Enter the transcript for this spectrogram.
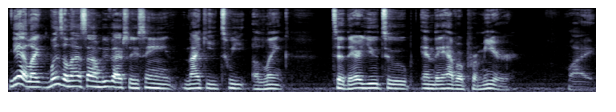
Yeah, like when's the last time we've actually seen Nike tweet a link to their YouTube and they have a premiere? Like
